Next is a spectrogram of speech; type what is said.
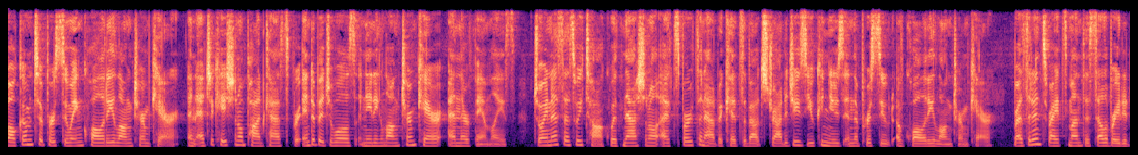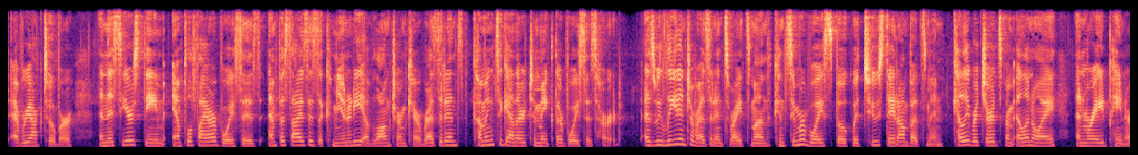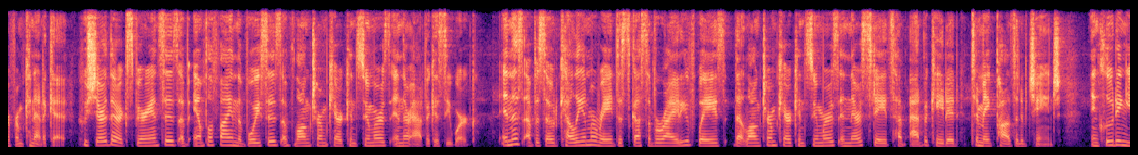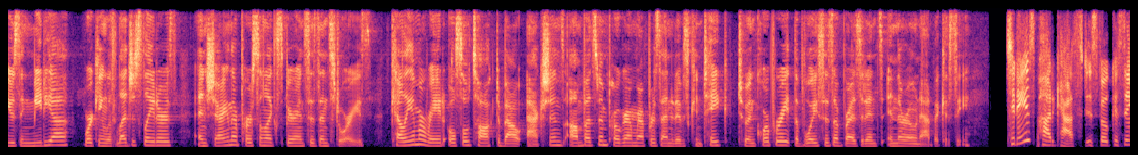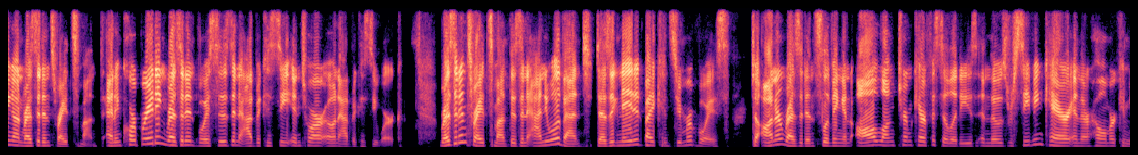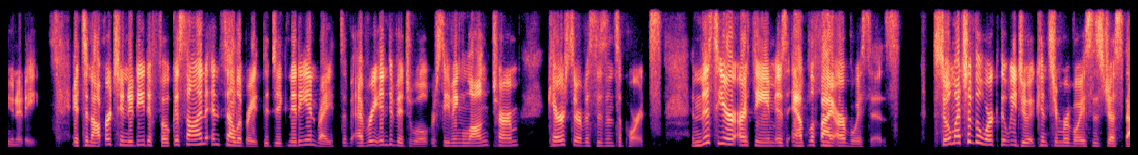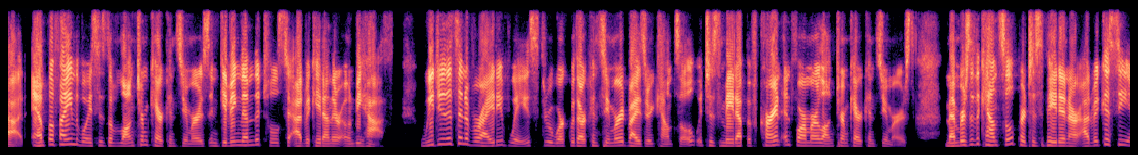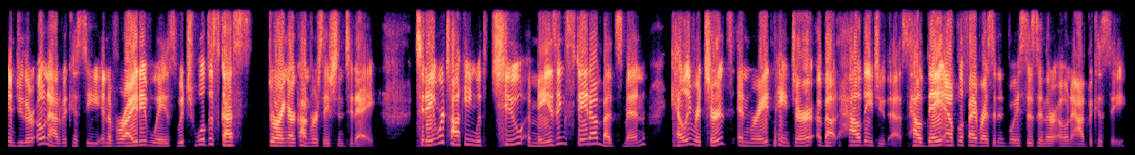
Welcome to Pursuing Quality Long Term Care, an educational podcast for individuals needing long term care and their families. Join us as we talk with national experts and advocates about strategies you can use in the pursuit of quality long term care. Residents' Rights Month is celebrated every October, and this year's theme, Amplify Our Voices, emphasizes a community of long term care residents coming together to make their voices heard. As we lead into Residents' Rights Month, Consumer Voice spoke with two state ombudsmen, Kelly Richards from Illinois and Mairead Painter from Connecticut, who shared their experiences of amplifying the voices of long term care consumers in their advocacy work. In this episode, Kelly and Mairead discuss a variety of ways that long term care consumers in their states have advocated to make positive change, including using media, working with legislators, and sharing their personal experiences and stories. Kelly and Mairead also talked about actions Ombudsman Program representatives can take to incorporate the voices of residents in their own advocacy. Today's podcast is focusing on Residents' Rights Month and incorporating resident voices and advocacy into our own advocacy work. Residents' Rights Month is an annual event designated by Consumer Voice to honor residents living in all long term care facilities and those receiving care in their home or community. It's an opportunity to focus on and celebrate the dignity and rights of every individual receiving long term care services and supports. And this year, our theme is Amplify Our Voices. So much of the work that we do at Consumer Voice is just that amplifying the voices of long term care consumers and giving them the tools to advocate on their own behalf. We do this in a variety of ways through work with our Consumer Advisory Council, which is made up of current and former long term care consumers. Members of the council participate in our advocacy and do their own advocacy in a variety of ways, which we'll discuss during our conversation today. Today, we're talking with two amazing state ombudsmen, Kelly Richards and Mairead Painter, about how they do this, how they amplify resident voices in their own advocacy.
